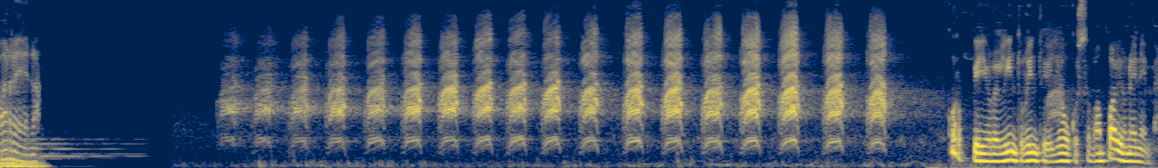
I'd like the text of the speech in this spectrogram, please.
Areena. Korppi ei ole lintu lintujen joukossa, vaan paljon enemmän,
